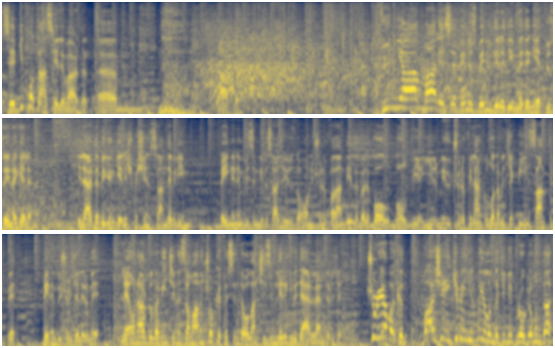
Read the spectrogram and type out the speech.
sevgi potansiyeli vardır. E, rahatlık. Dünya maalesef henüz benim dilediğim medeniyet düzeyine gelemedi. İleride bir gün gelişmiş insan ne bileyim beyninin bizim gibi sadece yüzde 13'ünü falan değil de böyle bol bol bir 23'ünü falan kullanabilecek bir insan tipi benim düşüncelerimi Leonardo da Vinci'nin zamanın çok ötesinde olan çizimleri gibi değerlendirecek. Şuraya bakın. Bayce 2020 yılındaki bir programında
